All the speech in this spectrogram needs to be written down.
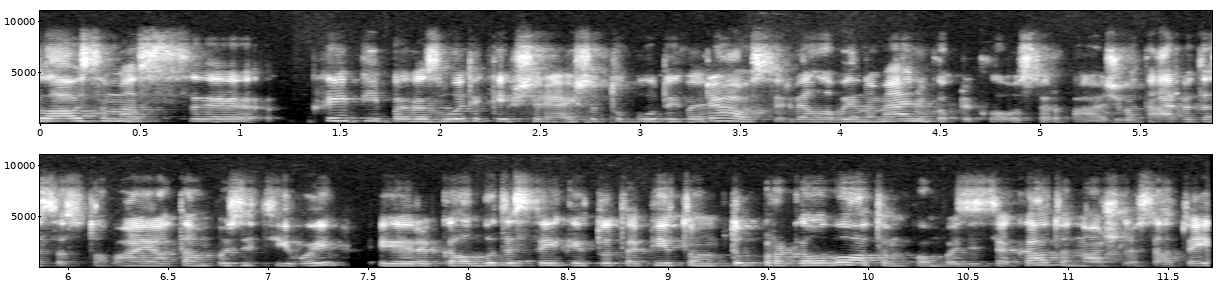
klausimas, e, kaip jį pavaizduoti, kaip išreikšti tų būdų įvairiausių. Ir vėl labai nuo menininko priklauso. Ir, pavyzdžiui, Arvidas atstovauja tam pozityvui. Ir galbūt jis tai, kai tu tapytum, tu pragalvotum kompoziciją, ką tu nuošliuose, tu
